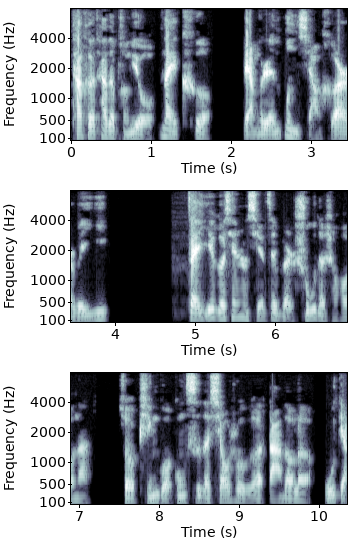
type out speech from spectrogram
他和他的朋友耐克两个人梦想合二为一。在耶格先生写这本书的时候呢，说苹果公司的销售额达到了五点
